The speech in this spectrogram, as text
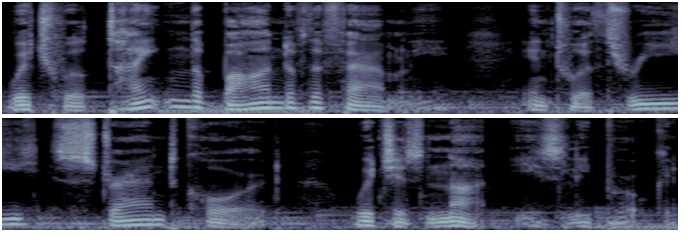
which will tighten the bond of the family into a three strand cord which is not easily broken.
